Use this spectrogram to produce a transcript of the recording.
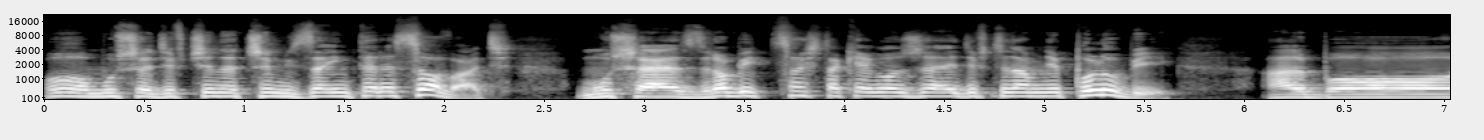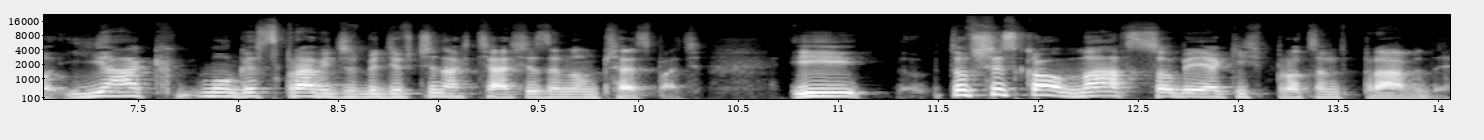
o, muszę dziewczynę czymś zainteresować, muszę zrobić coś takiego, że dziewczyna mnie polubi, albo jak mogę sprawić, żeby dziewczyna chciała się ze mną przespać. I to wszystko ma w sobie jakiś procent prawdy.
